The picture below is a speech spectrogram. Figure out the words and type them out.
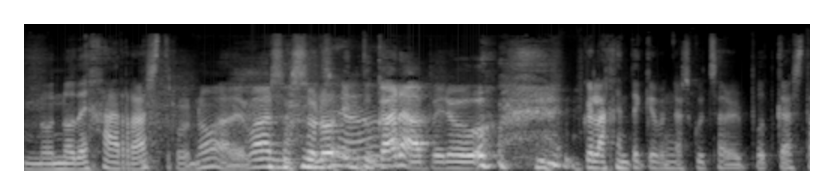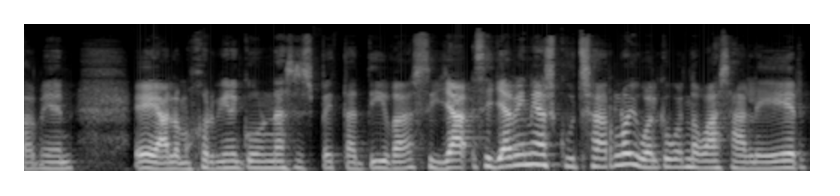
no, no, deja rastro, ¿no? Además, solo en tu cara, pero que la gente que venga a escuchar el podcast también eh, a lo mejor viene con unas expectativas. Si ya, si ya viene a escucharlo, igual que cuando vas a leer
